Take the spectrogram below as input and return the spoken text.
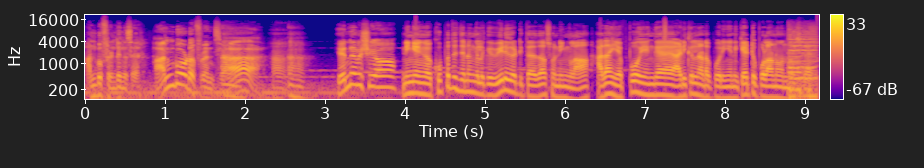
அன்பு ஃப்ரெண்டுங்க சார். அன்போட ஃப்ரெண்ட்ஸா என்ன விஷயம்? நீங்கள் எங்கள் குப்பத்து ஜனங்களுக்கு வீடு கட்டி தரதா சொன்னீங்களா? அதான் எப்போ எங்கே அடிக்கல் நட போறீங்கன்னு கேட்டு போகலான்னு வந்தோம் சார்.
